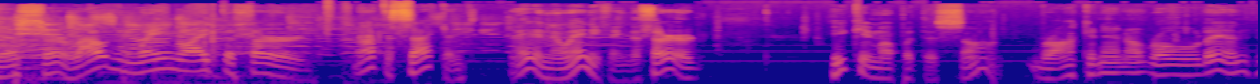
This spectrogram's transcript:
Yes, sir. Loudon Wainwright the third, not the second. I didn't know anything. The third, he came up with this song, "Rockin' and a Rollin'."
